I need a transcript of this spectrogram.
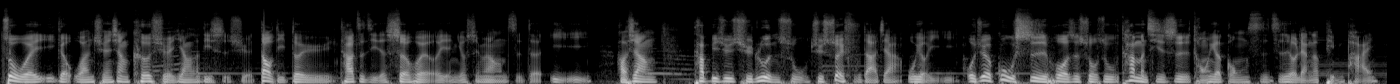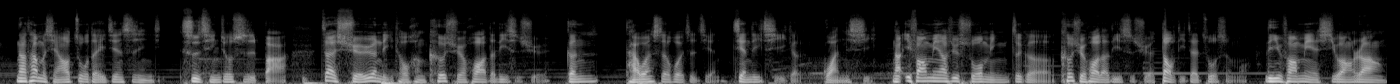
作为一个完全像科学一样的历史学，到底对于他自己的社会而言有什么样子的意义？好像。他必须去论述、去说服大家，我有异议。我觉得故事或者是说出，他们其实是同一个公司，只有两个品牌。那他们想要做的一件事情，事情就是把在学院里头很科学化的历史学跟台湾社会之间建立起一个关系。那一方面要去说明这个科学化的历史学到底在做什么，另一方面也希望让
